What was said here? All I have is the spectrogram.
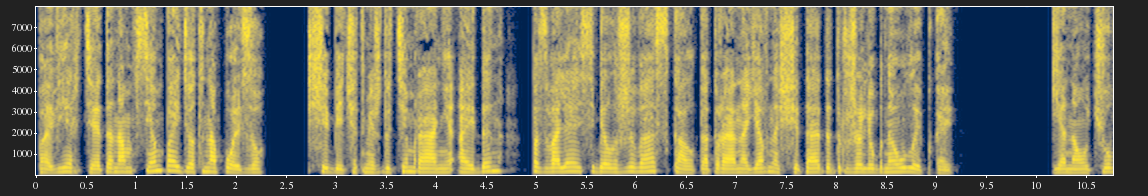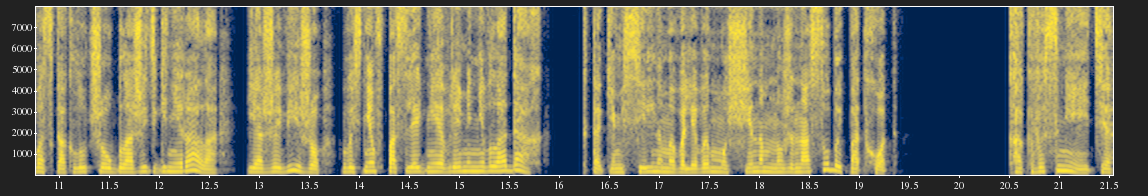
Поверьте, это нам всем пойдет на пользу. Щебечет между тем Раани Айден, позволяя себе лживый оскал, который она явно считает дружелюбной улыбкой. «Я научу вас, как лучше ублажить генерала. Я же вижу, вы с ним в последнее время не в ладах. К таким сильным и волевым мужчинам нужен особый подход. «Как вы смеете?»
